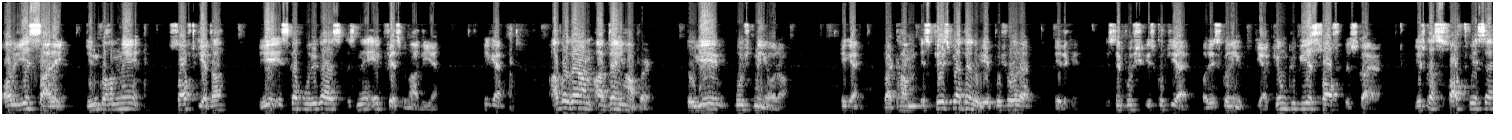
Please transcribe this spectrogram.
और ये सारे जिनको हमने सॉफ्ट किया था, ये इसका पूरी का इसने एक फेस बना दिया है। ठीक है। अब अगर हम आते हैं यहाँ पर तो ये पुश नहीं हो रहा, ठीक है? बट हम इस फेस पे आते हैं तो ये पुश हो रहा है। ये देखें, इसने पुश इसको किया है और इसको नहीं किया। क्यों? क्योंकि ये सॉफ्ट इसका है। ये इसका सॉफ्ट फेस है,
